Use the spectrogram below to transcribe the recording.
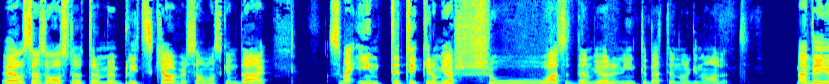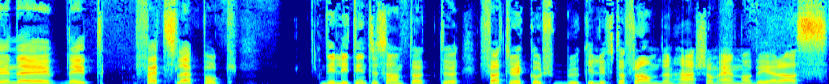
Eh, och sen så avslutar de med en Blitz-cover, Someone's Gonna Die, som jag inte tycker de gör så, alltså den gör den inte bättre än originalet. Men det är ju en, eh, det är ett fett släpp och det är lite intressant att uh, Fat Records brukar lyfta fram den här som en av deras,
